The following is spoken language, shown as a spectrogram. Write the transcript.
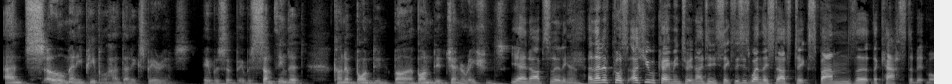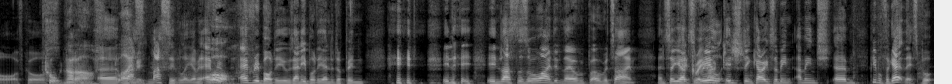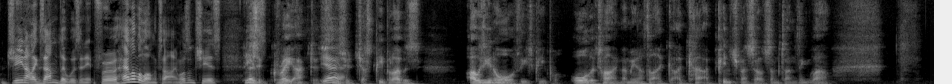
And so many people had that experience. It was a, it was something that kind of bonded bo- bonded generations. Yeah, no, absolutely. And then, of course, as you came into it in 1986, this is when they started to expand the, the cast a bit more, of course. Cool, not half. Uh, mass- massively. I mean, every, Oh. everybody who was anybody ended up in in in, in Last of the Summer Wine, didn't they? Over over time, and so you had some real actors. interesting characters. I mean, I mean, um, people forget this, but Jean Alexander was in it for a hell of a long time, wasn't she? As, These as are great actors. Yeah. These are just people I was, I was in awe of these people all the time. I mean, I thought I, I, I pinch myself sometimes, think, wow,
